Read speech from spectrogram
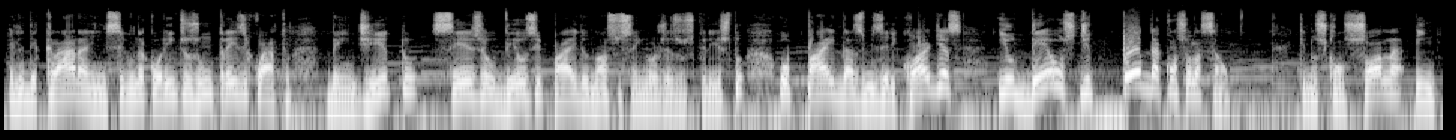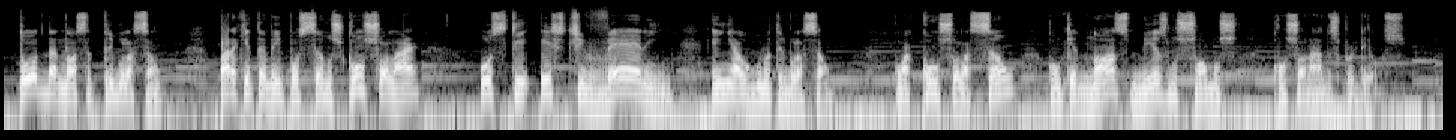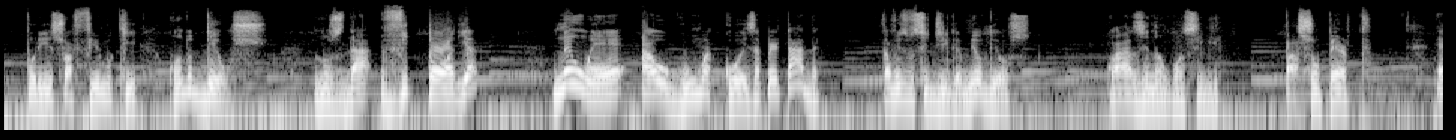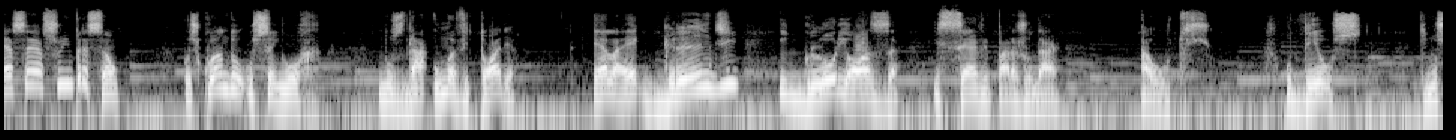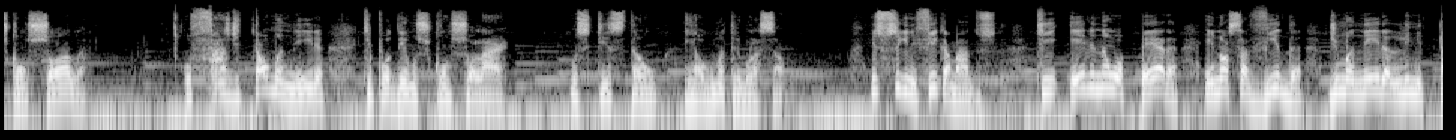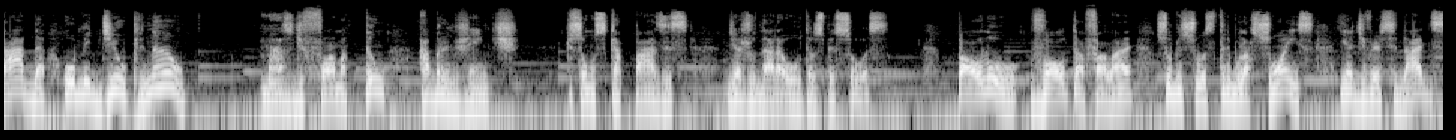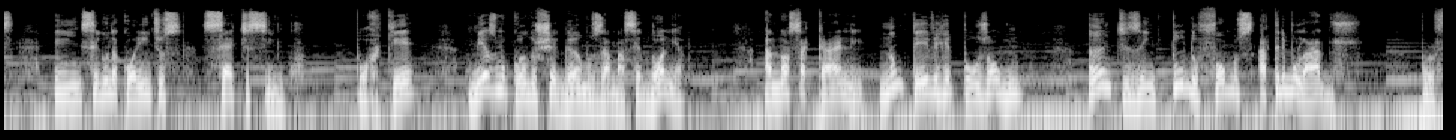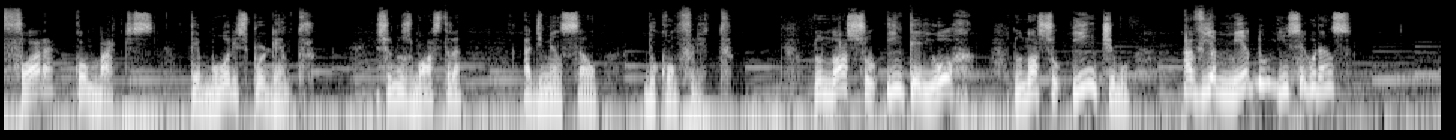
Ele declara em 2 Coríntios 1, 3 e 4: Bendito seja o Deus e Pai do nosso Senhor Jesus Cristo, o Pai das misericórdias e o Deus de toda consolação, que nos consola em toda nossa tribulação, para que também possamos consolar os que estiverem em alguma tribulação com a consolação com que nós mesmos somos consolados por Deus. Por isso afirmo que quando Deus nos dá vitória, não é alguma coisa apertada. Talvez você diga: Meu Deus, quase não consegui, passou perto. Essa é a sua impressão, pois quando o Senhor nos dá uma vitória, ela é grande e gloriosa e serve para ajudar a outros. O Deus que nos consola o faz de tal maneira que podemos consolar os que estão em alguma tribulação. Isso significa, amados, que Ele não opera em nossa vida de maneira limitada ou medíocre, não, mas de forma tão abrangente que somos capazes de ajudar a outras pessoas. Paulo volta a falar sobre suas tribulações e adversidades em 2 Coríntios 7,5. Porque, mesmo quando chegamos à Macedônia, a nossa carne não teve repouso algum. Antes, em tudo fomos atribulados. Por fora, combates, temores por dentro. Isso nos mostra a dimensão do conflito. No nosso interior, no nosso íntimo, havia medo e insegurança.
